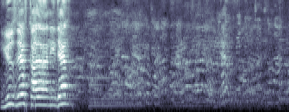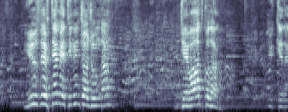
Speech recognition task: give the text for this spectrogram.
def. Yüz def Kalani'den Yüz defte Metin'in çocuğundan Cevat Kudan Ülkeden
